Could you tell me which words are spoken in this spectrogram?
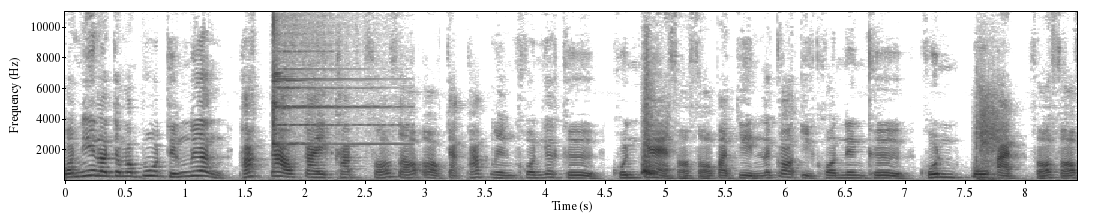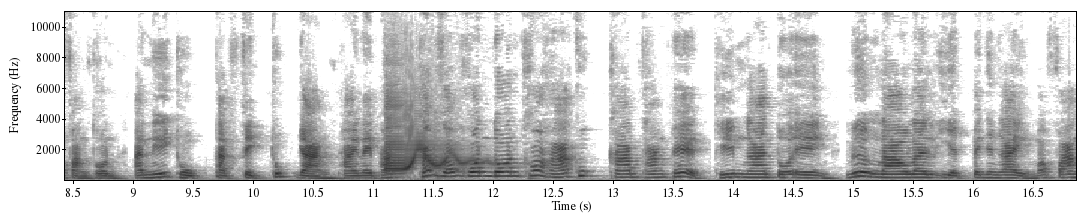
วันนี้เราจะมาพูดถึงเรื่องพักก้าวไกลขับสสออกจากพักหนึ่งคนก็คือ คุณแก่สสปาจิน แล้วก็อีกคนหนึ่งคือ คุณปูอัดสสฝั่งทน อันนี้ถูกตัดสิทธิ์ทุกอย่างภายในพักทั้งสองคนโดนข้อหาคุกคามทางเพศ ทีมงานตัวเอง เรื่องราวรายละเอียดเป็นยังไงมาฟัง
